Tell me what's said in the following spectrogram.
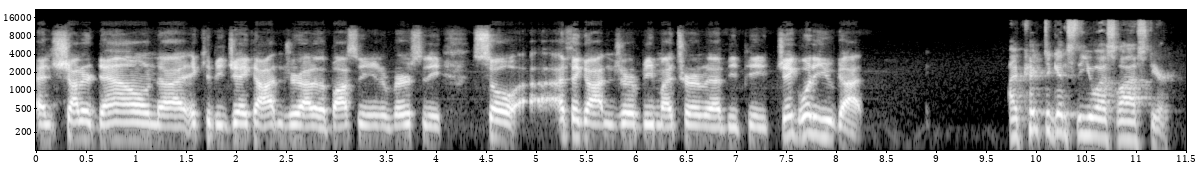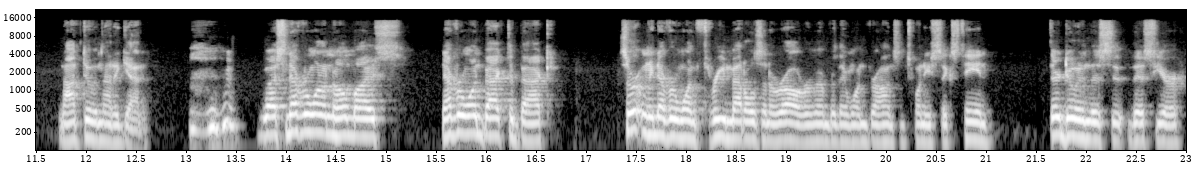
and shut her down, uh, it could be Jake Oettinger out of the Boston University. So uh, I think Oettinger would be my tournament MVP. Jake, what do you got? I picked against the U.S. last year. Not doing that again. U.S. never won on home ice, never won back to back, certainly never won three medals in a row. Remember, they won bronze in 2016. They're doing this this year.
